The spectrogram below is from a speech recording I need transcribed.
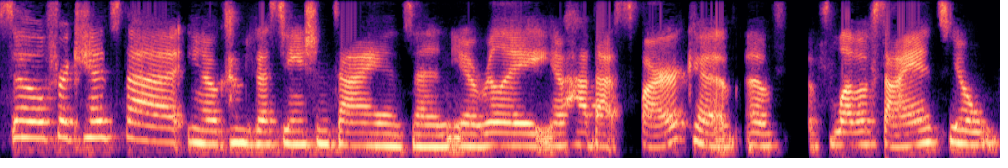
So for kids that you know come to Destination Science and you know really you know have that spark of, of, of love of science, you know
